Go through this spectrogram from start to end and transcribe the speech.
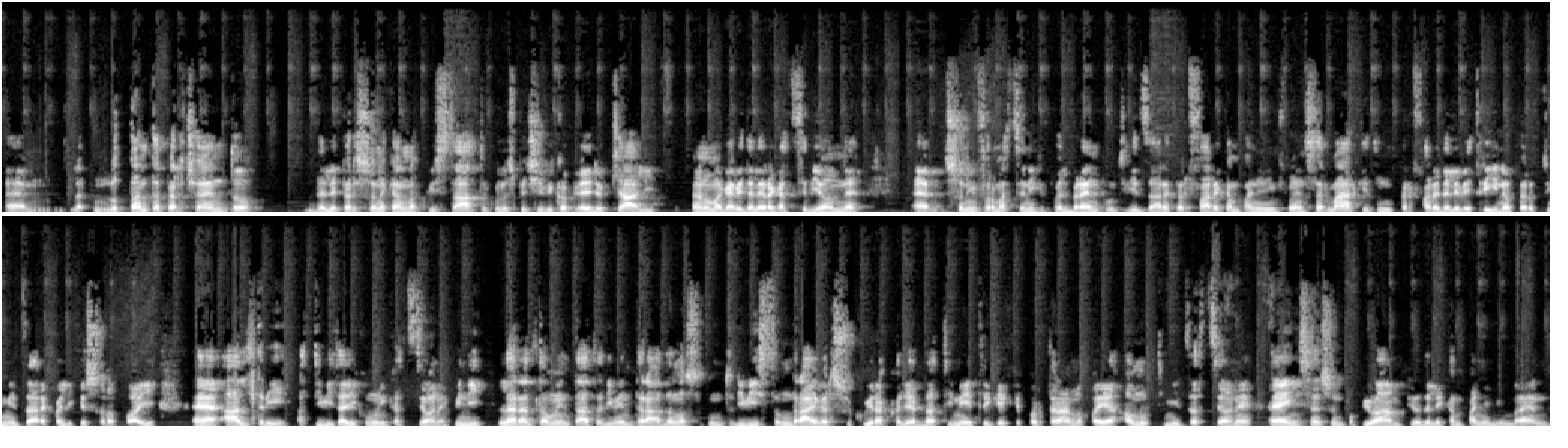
ehm, l'80% delle persone che hanno acquistato quello specifico paio di occhiali erano magari delle ragazze bionde, eh, sono informazioni che poi il brand può utilizzare per fare campagne di influencer marketing, per fare delle vetrine, per ottimizzare quelli che sono poi eh, altre attività di comunicazione. Quindi la realtà aumentata diventerà dal nostro punto di vista un driver su cui raccogliere dati metriche che porteranno poi a un'ottimizzazione eh, in senso un po' più ampio delle campagne di un brand.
